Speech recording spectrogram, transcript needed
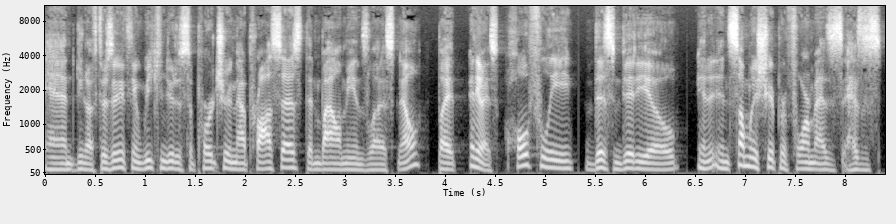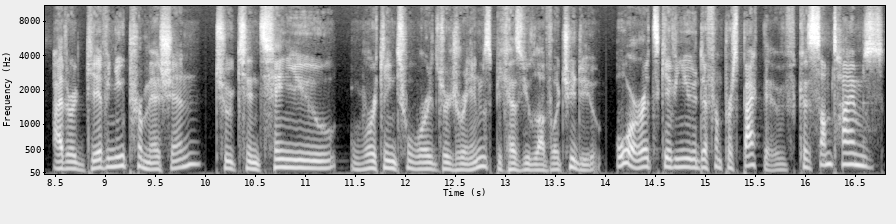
and you know, if there's anything we can do to support you in that process, then by all means let us know. But anyways, hopefully this video in, in some way, shape, or form has has either given you permission to continue working towards your dreams because you love what you do, or it's giving you a different perspective. Because sometimes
